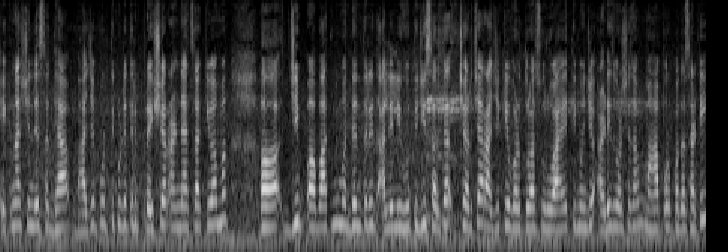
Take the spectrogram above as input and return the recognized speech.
एकनाथ शिंदे सध्या भाजपवरती कुठेतरी प्रेशर आणण्याचा किंवा मग जी बातमी मध्यंतरीत आलेली होती जी सरकार चर्चा राजकीय वर्तुळात सुरू आहे ती म्हणजे अडीच वर्षाचा महापौर पदासाठी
